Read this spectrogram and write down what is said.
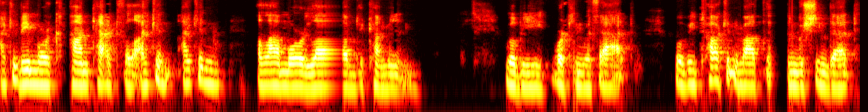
I can be more contactful, I can I can allow more love to come in. We'll be working with that. We'll be talking about the notion that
